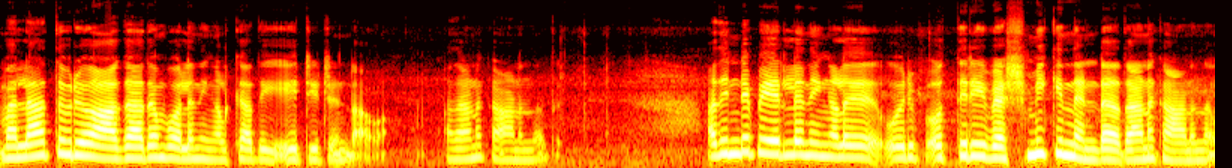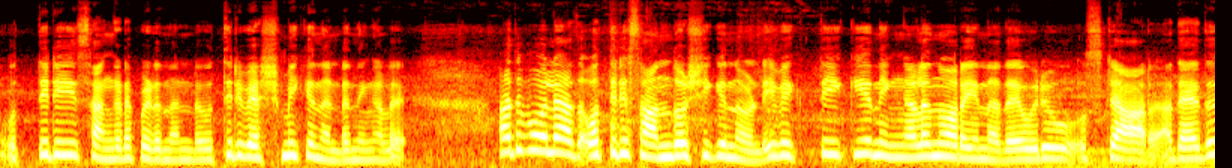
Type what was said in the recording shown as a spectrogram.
വല്ലാത്തൊരു ആഘാതം പോലെ നിങ്ങൾക്ക് അത് ഏറ്റിട്ടുണ്ടാവാം. അതാണ് കാണുന്നത്. അതിന്റെ പേരിൽ നിങ്ങൾ ഒരു ഒത്തിരി വിഷമിക്കുന്നുണ്ട് അതാണ് കാണുന്നത്. ഒത്തിരി സങ്കടപ്പെടുന്നുണ്ട് ഒത്തിരി വിഷമിക്കുന്നുണ്ട് നിങ്ങൾ അതുപോലെ അത് ഒത്തിരി സന്തോഷിക്കുന്നുണ്ട്. ഈ വ്യക്തിക്ക് നിങ്ങളെന്ന് പറയുന്നത് ഒരു സ്റ്റാർ അതായത്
